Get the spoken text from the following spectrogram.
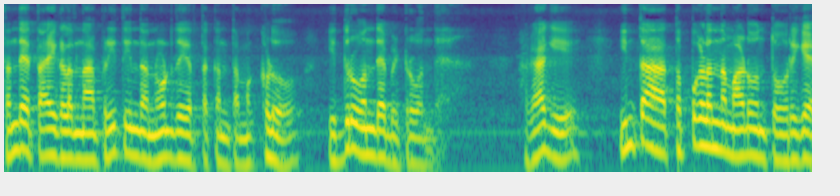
ತಂದೆ ತಾಯಿಗಳನ್ನು ಪ್ರೀತಿಯಿಂದ ನೋಡದೇ ಇರತಕ್ಕಂಥ ಮಕ್ಕಳು ಇದ್ದರೂ ಒಂದೇ ಬಿಟ್ಟರು ಒಂದೇ. ಹಾಗಾಗಿ ಇಂಥ ತಪ್ಪುಗಳನ್ನು ಮಾಡುವಂಥವರಿಗೆ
